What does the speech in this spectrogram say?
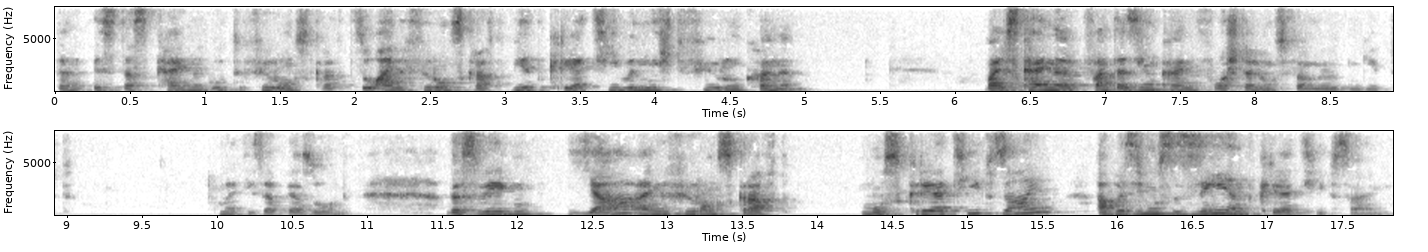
dann ist das keine gute Führungskraft. So eine Führungskraft wird Kreative nicht führen können, weil es keine Fantasie und kein Vorstellungsvermögen gibt bei dieser Person. Deswegen, ja, eine Führungskraft muss kreativ sein, aber sie muss sehend kreativ sein.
